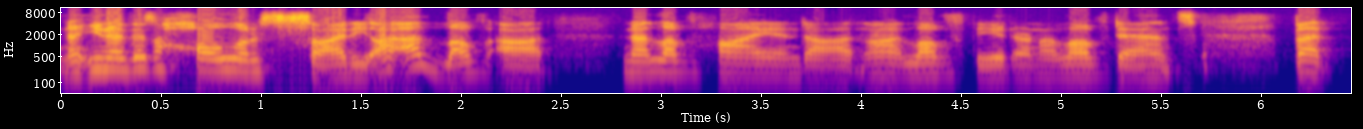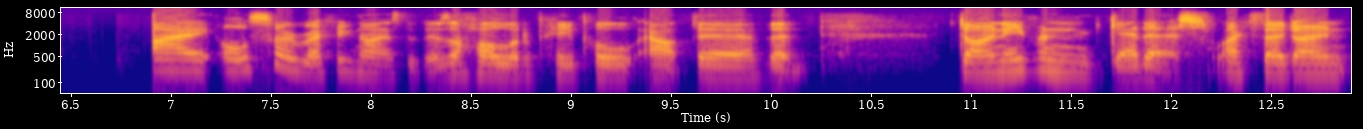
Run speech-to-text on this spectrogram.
You know, there's a whole lot of society. I, I love art and I love high end art and I love theatre and I love dance. But I also recognize that there's a whole lot of people out there that don't even get it. Like they don't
